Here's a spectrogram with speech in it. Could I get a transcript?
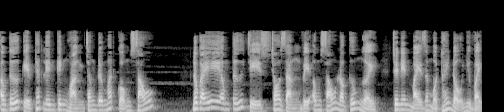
ông tứ kịp thét lên kinh hoàng trong đôi mắt của ông sáu. Lúc ấy, ông tứ chỉ cho rằng vì ông sáu lo cứu người, cho nên bày ra một thái độ như vậy.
